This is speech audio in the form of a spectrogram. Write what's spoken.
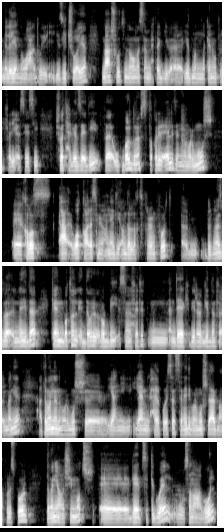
مالية إن هو عقده يزيد شوية مع شروط إن هو مثلا محتاج يبقى يضمن مكانه في الفريق أساسي شوية حاجات زي دي ف وبرده نفس التقارير قالت إن مرموش آه، خلاص وقع رسمي مع نادي اينتراخت فرانكفورت. بالمناسبة النادي ده كان بطل الدوري الأوروبي السنة اللي فاتت من أندية كبيرة جدا في ألمانيا. أتمنى إن مرموش آه، يعني يعمل حاجة كويسة. السنة دي مرموش لعب مع فولسبورج 28 ماتش آه، جايب 6 جوال وصنع جول.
